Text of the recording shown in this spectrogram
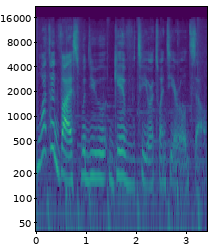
what advice would you give to your 20 year old self?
